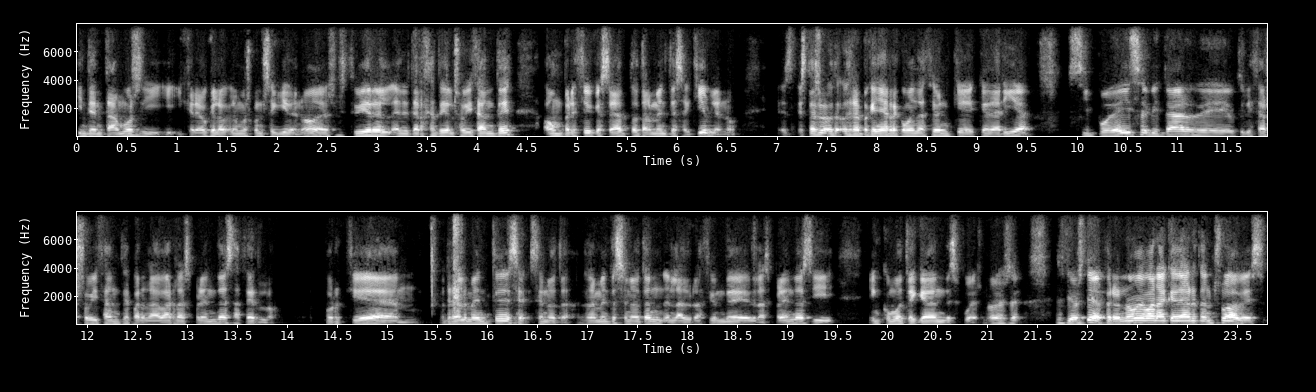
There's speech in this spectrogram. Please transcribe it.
intentamos y, creo que lo, hemos conseguido, ¿no? Sustituir el, detergente y el suavizante a un precio que sea totalmente asequible, ¿no? Esta es otra pequeña recomendación que, que daría. Si podéis evitar de utilizar suavizante para lavar las prendas, hacerlo. Porque em, realmente se, nota, realmente se nota en, la duración de, las prendas y en cómo te quedan después, ¿no? Es, decir, hostia, pero no me van a quedar tan suaves,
